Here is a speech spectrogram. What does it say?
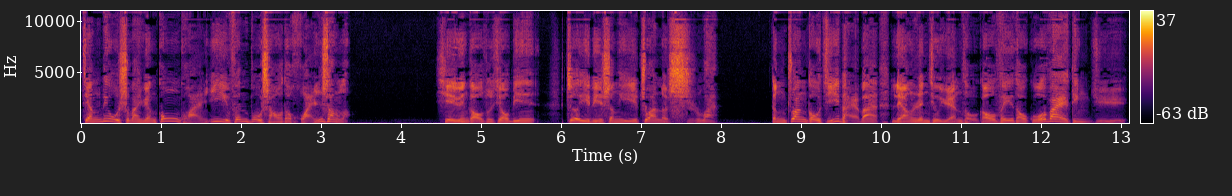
将六十万元公款一分不少的还上了。谢云告诉肖斌，这一笔生意赚了十万，等赚够几百万，两人就远走高飞到国外定居。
